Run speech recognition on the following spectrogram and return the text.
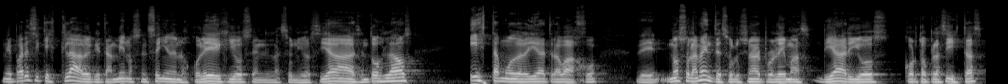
me parece que es clave que también nos enseñen en los colegios, en las universidades, en todos lados, esta modalidad de trabajo de no solamente solucionar problemas diarios, cortoplacistas,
